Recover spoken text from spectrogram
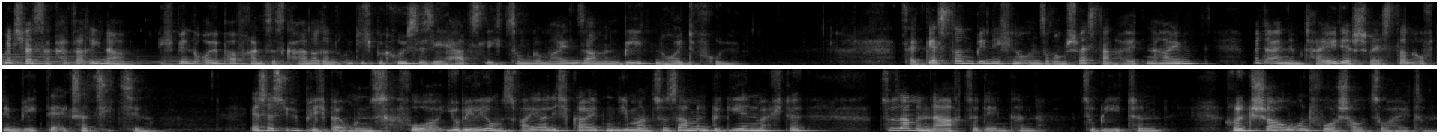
Mit Schwester Katharina. Ich bin Olpa Franziskanerin und ich begrüße Sie herzlich zum gemeinsamen Beten heute früh. Seit gestern bin ich in unserem Schwesternaltenheim mit einem Teil der Schwestern auf dem Weg der Exerzitien. Es ist üblich bei uns, vor Jubiläumsfeierlichkeiten, die man zusammen begehen möchte, zusammen nachzudenken, zu beten, Rückschau und Vorschau zu halten.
